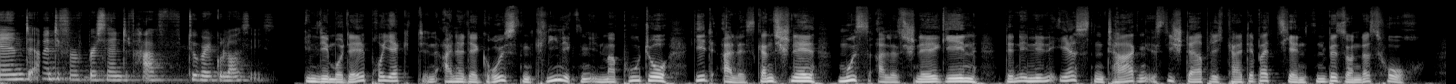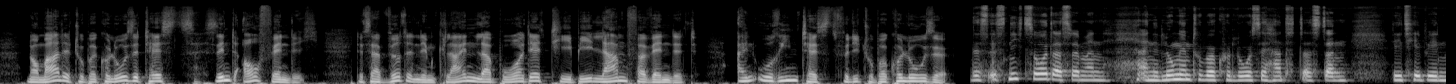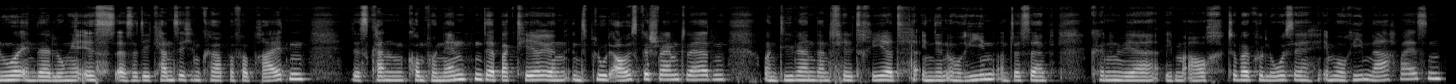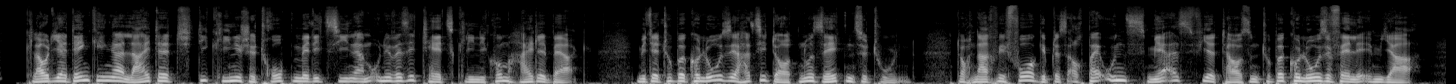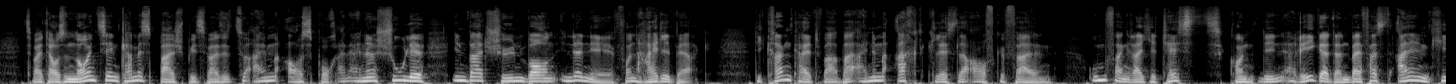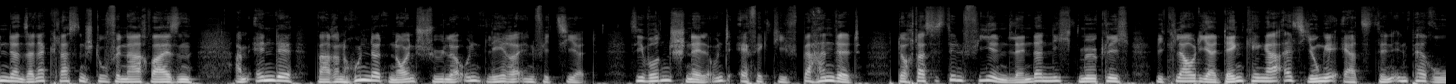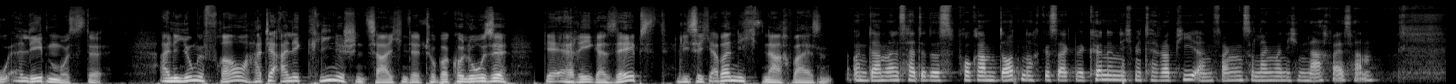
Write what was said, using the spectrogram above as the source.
In dem Modellprojekt in einer der größten Kliniken in Maputo geht alles ganz schnell, muss alles schnell gehen, denn in den ersten Tagen ist die Sterblichkeit der Patienten besonders hoch. Normale Tuberkulosetests sind aufwendig, deshalb wird in dem kleinen Labor der TB-Lahm verwendet, ein Urintest für die Tuberkulose. Das ist nicht so, dass wenn man eine Lungentuberkulose hat, dass dann die TB nur in der Lunge ist. Also die kann sich im Körper verbreiten. Das kann Komponenten der Bakterien ins Blut ausgeschwemmt werden und die werden dann filtriert in den Urin und deshalb können wir eben auch Tuberkulose im Urin nachweisen. Claudia Denkinger leitet die klinische Tropenmedizin am Universitätsklinikum Heidelberg. Mit der Tuberkulose hat sie dort nur selten zu tun. Doch nach wie vor gibt es auch bei uns mehr als 4000 Tuberkulosefälle im Jahr. 2019 kam es beispielsweise zu einem Ausbruch an einer Schule in Bad Schönborn in der Nähe von Heidelberg. Die Krankheit war bei einem Achtklässler aufgefallen. Umfangreiche Tests konnten den Erreger dann bei fast allen Kindern seiner Klassenstufe nachweisen. Am Ende waren 109 Schüler und Lehrer infiziert. Sie wurden schnell und effektiv behandelt. Doch das ist in vielen Ländern nicht möglich, wie Claudia Denkinger als junge Ärztin in Peru erleben musste. Eine junge Frau hatte alle klinischen Zeichen der Tuberkulose, der Erreger selbst ließ sich aber nicht nachweisen. Und damals hatte das Programm dort noch gesagt, wir können nicht mit Therapie anfangen, solange wir nicht einen Nachweis haben.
